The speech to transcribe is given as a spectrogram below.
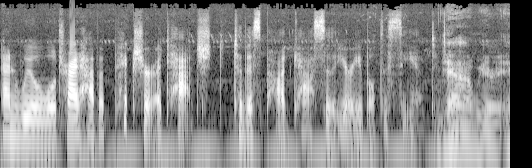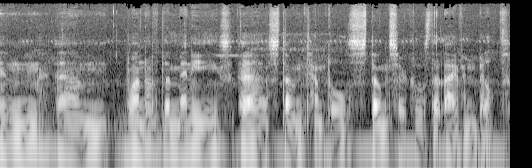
and we will try to have a picture attached to this podcast so that you're able to see it. Yeah, we are in um, one of the many uh, stone temples, stone circles that Ivan built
